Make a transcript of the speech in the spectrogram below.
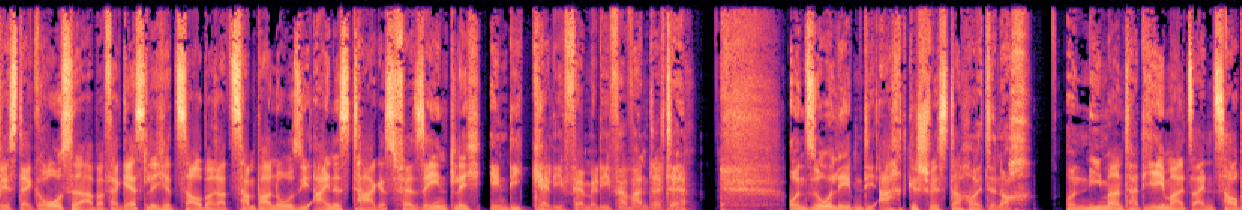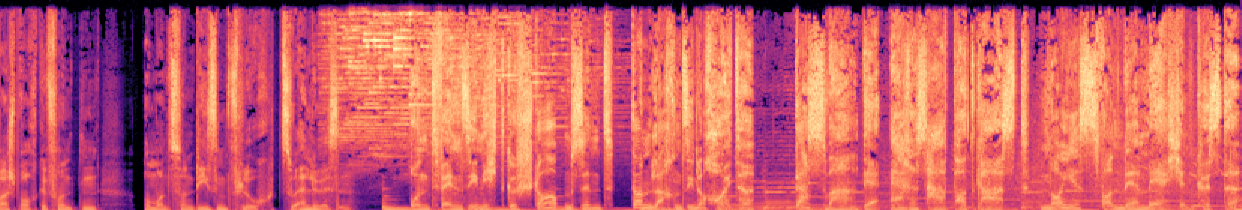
bis der große, aber vergessliche Zauberer Zampano sie eines Tages versehentlich in die Kelly Family verwandelte. Und so leben die acht Geschwister heute noch. Und niemand hat jemals einen Zauberspruch gefunden, um uns von diesem Fluch zu erlösen. Und wenn sie nicht gestorben sind, dann lachen sie noch heute. Das war der RSH-Podcast Neues von der Märchenküste.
